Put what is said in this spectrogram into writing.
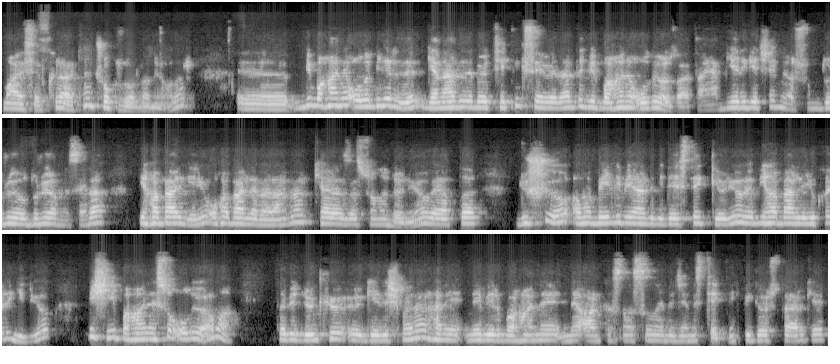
maalesef kırarken çok zorlanıyorlar. E, bir bahane olabilirdi. Genelde de böyle teknik seviyelerde bir bahane oluyor zaten. Yani bir yeri geçemiyorsun, duruyor duruyor mesela. Bir haber geliyor, o haberle beraber karizasyona dönüyor veyahut da düşüyor ama belli bir yerde bir destek görüyor ve bir haberle yukarı gidiyor. Bir şey bahanesi oluyor ama tabii dünkü e, gelişmeler hani ne bir bahane ne arkasına sığınabileceğimiz teknik bir gösterge.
